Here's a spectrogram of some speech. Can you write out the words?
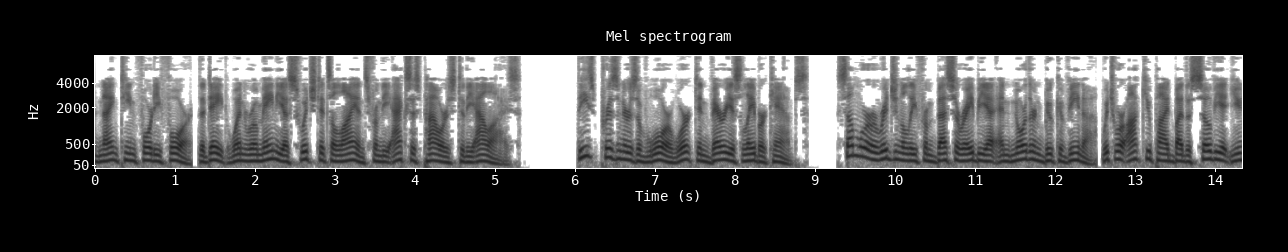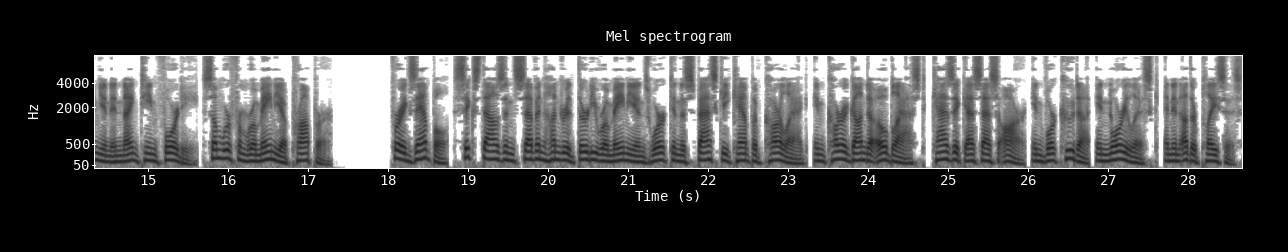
1944, the date when Romania switched its alliance from the Axis powers to the Allies. These prisoners of war worked in various labor camps. Some were originally from Bessarabia and northern Bukovina, which were occupied by the Soviet Union in 1940, some were from Romania proper. For example, 6,730 Romanians worked in the Spassky camp of Karlag, in Karaganda Oblast, Kazakh SSR, in Vorkuta, in Norilsk, and in other places.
